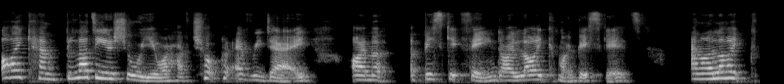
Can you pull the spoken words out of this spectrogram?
i can bloody assure you i have chocolate every day. I'm a, a biscuit fiend. I like my biscuits and i like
